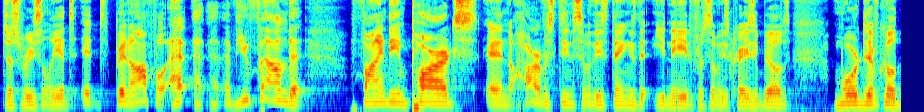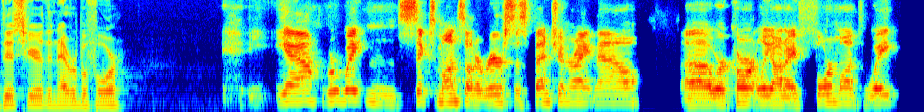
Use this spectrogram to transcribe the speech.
just recently it's it's been awful Ha- ha- have you found that finding parts and harvesting some of these things that you need for some of these crazy builds more difficult this year than ever before yeah, we're waiting six months on a rear suspension right now. Uh, we're currently on a four month wait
